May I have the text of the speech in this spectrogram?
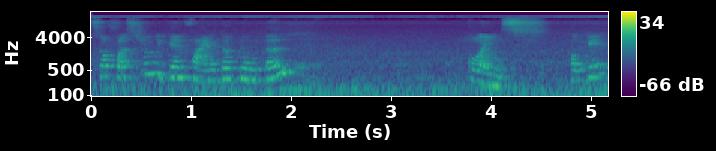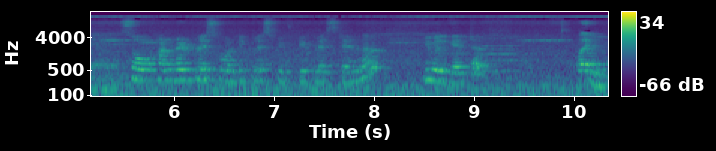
So first we can find the total coins. Okay. So 100 plus 20 plus 50 plus 10 uh, you will get a 1 unit.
